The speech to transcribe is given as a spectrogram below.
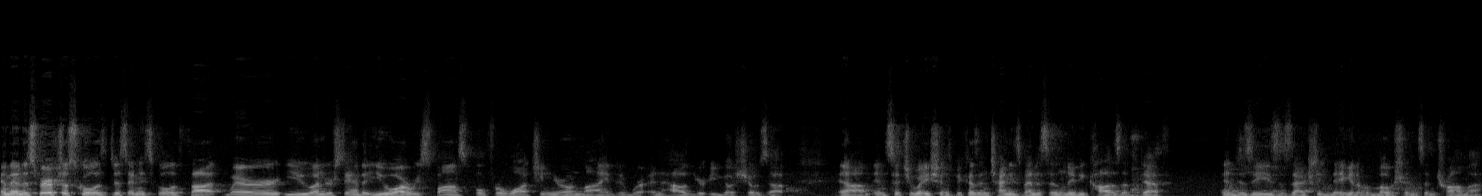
And then the spiritual school is just any school of thought where you understand that you are responsible for watching your own mind and, where, and how your ego shows up um, in situations because in Chinese medicine, the leading cause of death and disease is actually negative emotions and trauma.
